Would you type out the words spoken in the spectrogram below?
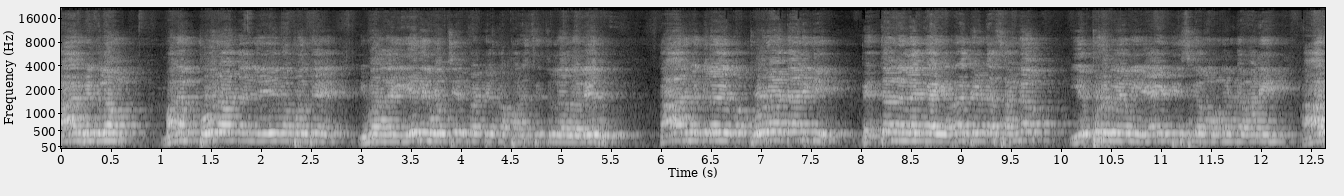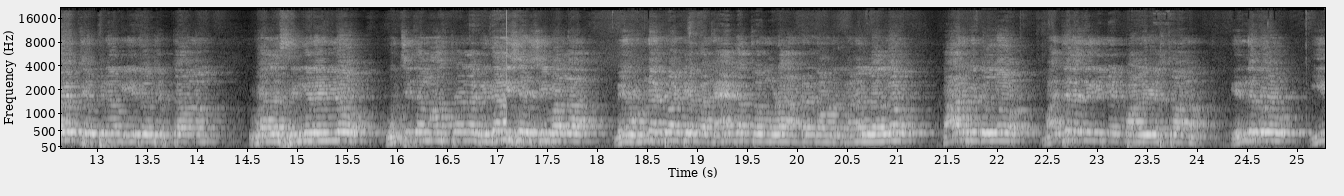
కార్మికులం మనం పోరాటం చేయకపోతే ఇవాళ ఏది వచ్చేటువంటి యొక్క పరిస్థితులలో లేదు. కార్మికుల యొక్క పోరాటానికి పెద్దన్న లెక్క ఎర్ర జెండా సంఘం ఎప్పుడు మేము ఏఐటీసీగా ముందుంటామని ఆ రోజు చెప్పినాం ఈ రోజు చెప్తా ఉన్నాం. ఇవాళ సింగరేణిలో ఉచిత మాస్టర్ల విధానం చేసి ఇవాళ మేము ఉన్నటువంటి యొక్క నాయకత్వం కూడా అండర్ గ్రౌండ్ గనులలో కార్మికుల్లో మధ్యలో దిగి మేము పనులు చేస్తున్నాం ఎందుకు? ఈ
